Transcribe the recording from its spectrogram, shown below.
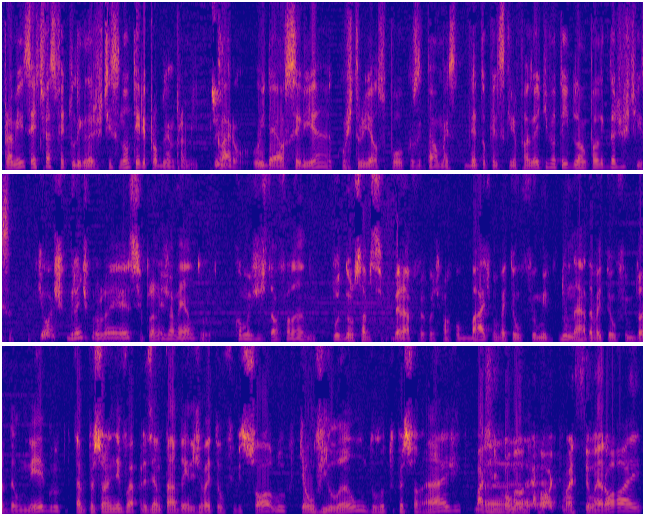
para mim, se ele tivesse feito Liga da Justiça, não teria problema para mim. Sim. Claro, o ideal seria construir aos poucos e tal, mas dentro do que eles queriam fazer, eles deviam ter ido logo pra Liga da Justiça. Porque eu acho que o grande problema é esse, planejamento como a gente estava falando. Putz, não sabe se Ben Affleck vai continuar como Batman, vai ter um filme do nada, vai ter um filme do Adão Negro, sabe? O personagem nem foi apresentado ainda, já vai ter um filme solo, que é um vilão do outro personagem. Mas uh... como é o The Rock vai ser um herói.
